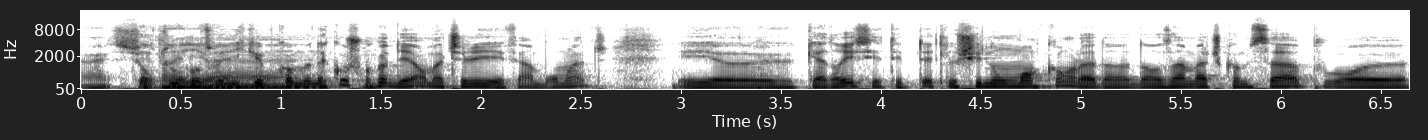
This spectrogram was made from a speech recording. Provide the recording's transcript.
Ouais, Surtout vrai, contre une ouais, équipe ouais. comme Monaco. Je crois que d'ailleurs, match aller, il a fait un bon match. Et euh, Kadri, c'était peut-être le chaînon manquant là, dans, dans un match comme ça pour euh,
